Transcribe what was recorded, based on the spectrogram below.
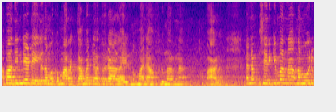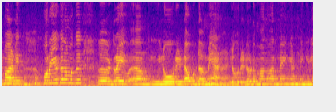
അപ്പോൾ അതിന്റെ ഇടയിൽ നമുക്ക് മറക്കാൻ പറ്റാത്ത ഒരാളായിരുന്നു മനാഫ് എന്ന് പറഞ്ഞ ആൾ. കാരണം ശരിക്കും പറഞ്ഞാൽ നമ്മൾ ഒരുപാട് കുറേയൊക്കെ നമുക്ക് ഡ്രൈവ് ഈ ലോറിയുടെ ഉടമയാണ്. ലോറിയുടെ ഉടമ എന്ന് പറഞ്ഞു കഴിഞ്ഞിട്ടുണ്ടെങ്കിൽ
